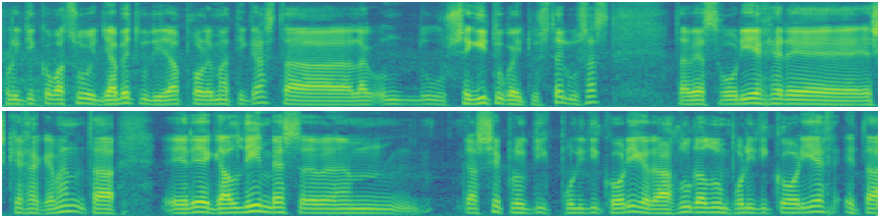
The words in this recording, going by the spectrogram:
politiko batzu jabetu dira problematikaz, eta lagundu segitu gaituzte luzaz, eta bez horiek ere eskerrak eman, eta ere galdin bez klase politik, politiko horiek, arduradun politiko horiek, eta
